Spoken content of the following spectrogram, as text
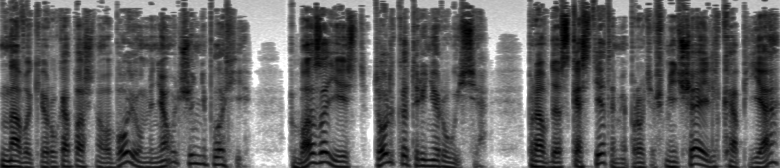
Навыки рукопашного боя у меня очень неплохи. База есть, только тренируйся. Правда, с кастетами против меча или копья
